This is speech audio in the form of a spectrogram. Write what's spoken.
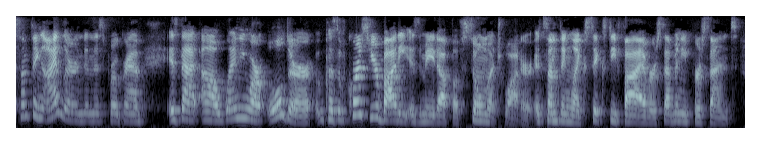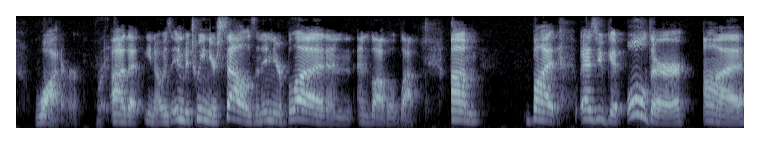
something I learned in this program is that uh, when you are older, because of course your body is made up of so much water, it's something like 65 or 70% water right. uh, that you know is in between your cells and in your blood and and blah blah blah. Um, but as you get older, uh,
